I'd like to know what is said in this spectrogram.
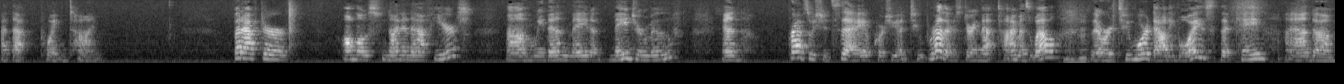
at that point in time. But after almost nine and a half years, um, we then made a major move, and perhaps we should say, of course, you had two brothers during that time as well. Mm-hmm. There were two more dowdy boys that came, and um,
